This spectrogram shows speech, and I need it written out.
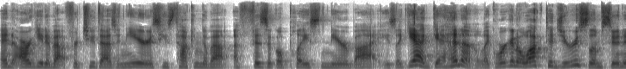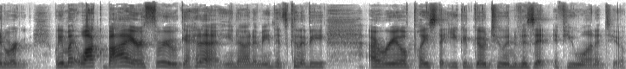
and argued about for 2000 years he's talking about a physical place nearby. He's like yeah gehenna like we're going to walk to jerusalem soon and we're we might walk by or through gehenna you know what i mean? It's going to be a real place that you could go to and visit if you wanted to.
